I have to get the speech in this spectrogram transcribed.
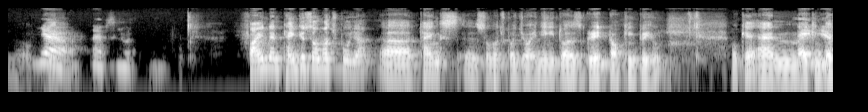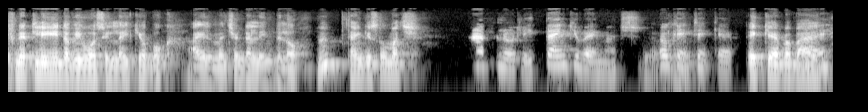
Okay. yeah absolutely fine and thank you so much pooja. Uh, thanks uh, so much for joining. It was great talking to you. Okay and i think here. definitely the viewers will like your book. I'll mention the link below. Hmm? thank you so much. Absolutely. Thank you very much. Yeah, okay. okay take care. Take care. Bye bye bye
